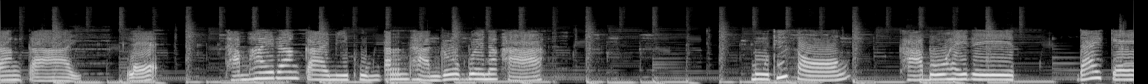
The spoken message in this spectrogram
ร่างกาย และทำให้ร่างกายมีภูมิต้านทานโรคด้วยนะคะ หมู่ที่สองคาร์โบไฮเดรตได้แก่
